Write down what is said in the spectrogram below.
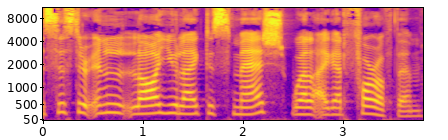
sister-in-law you like to smash? Well, I got four of them.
